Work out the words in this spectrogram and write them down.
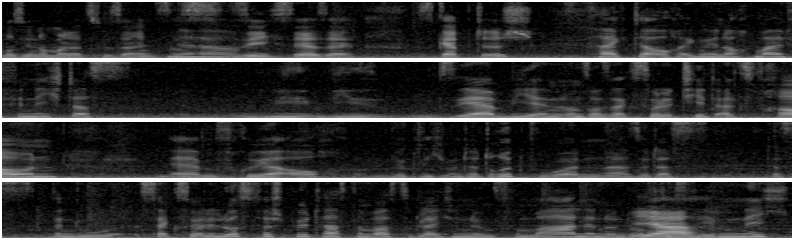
muss ich nochmal dazu sagen, das ja. sehe ich sehr, sehr skeptisch. Das zeigt ja auch irgendwie nochmal, finde ich, dass wie, wie sehr wir in unserer Sexualität als Frauen ähm, früher auch wirklich unterdrückt wurden. Also dass, dass wenn du sexuelle Lust verspürt hast, dann warst du gleich eine Nymphomanin und durftest ja. eben nicht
